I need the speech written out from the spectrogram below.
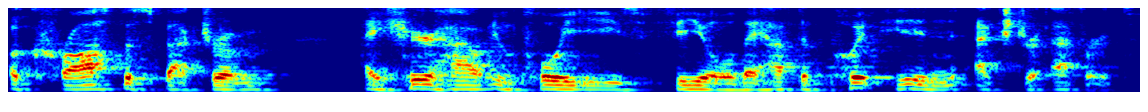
Across the spectrum, I hear how employees feel they have to put in extra effort.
